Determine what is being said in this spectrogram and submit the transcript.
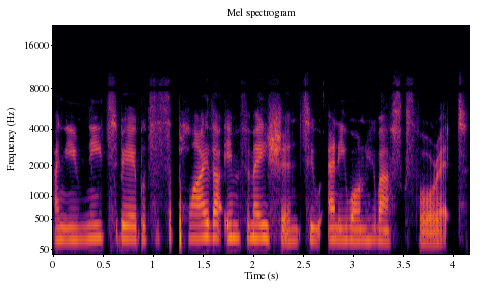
and you need to be able to supply that information to anyone who asks for it.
